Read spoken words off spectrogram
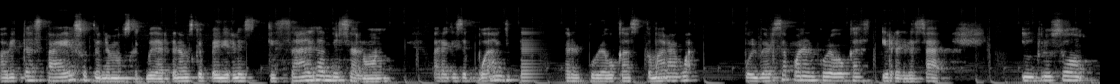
Ahorita hasta eso tenemos que cuidar, tenemos que pedirles que salgan del salón para que se puedan quitar el cubrebocas, tomar agua, volverse a poner el cubrebocas y regresar incluso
